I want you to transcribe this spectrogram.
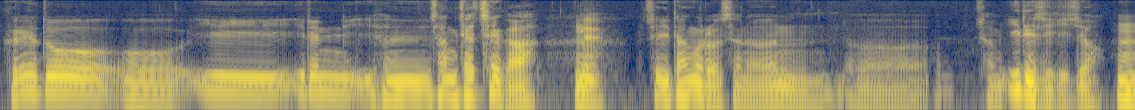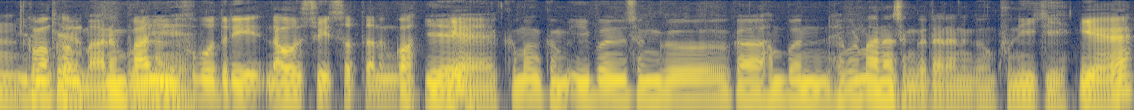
그래도 어, 이 이런 현상 자체가 네. 저희 당으로서는 어, 참 이례적이죠. 음, 그만큼 많은 분이 많은 후보들이 나올 수 있었다는 것. 예, 그만큼 이번 선거가 한번 해볼 만한 선거다라는 그 분위기 예.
